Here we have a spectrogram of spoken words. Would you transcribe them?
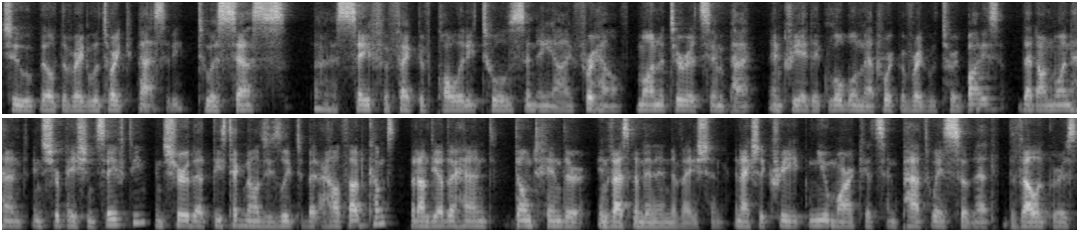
to build the regulatory capacity to assess safe, effective, quality tools in AI for health, monitor its impact, and create a global network of regulatory bodies that, on one hand, ensure patient safety, ensure that these technologies lead to better health outcomes, but on the other hand, don't hinder investment and innovation and actually create new markets and pathways so that developers,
